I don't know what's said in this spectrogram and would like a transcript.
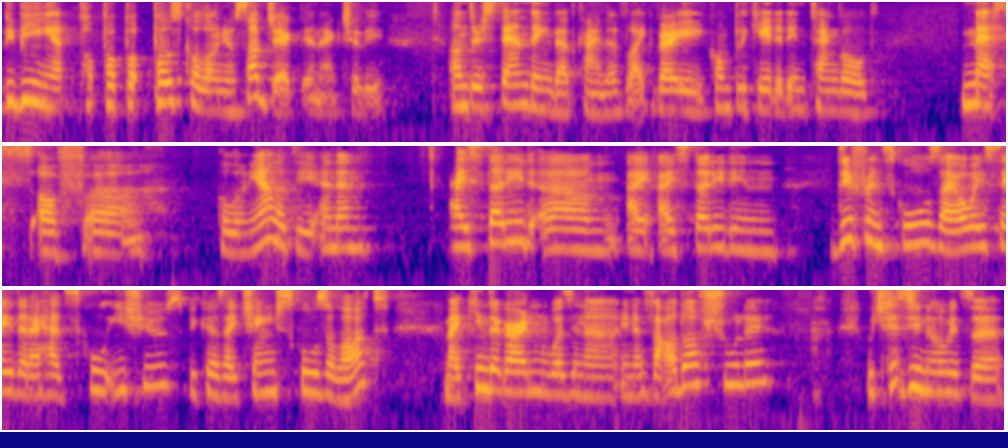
being a po- po- post-colonial subject and actually understanding that kind of like very complicated, entangled mess of uh, coloniality. And then I studied. Um, I, I, studied in different schools. I always say that I had school issues because I changed schools a lot. My kindergarten was in a in a Waldorfschule, which, as you know, it's a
